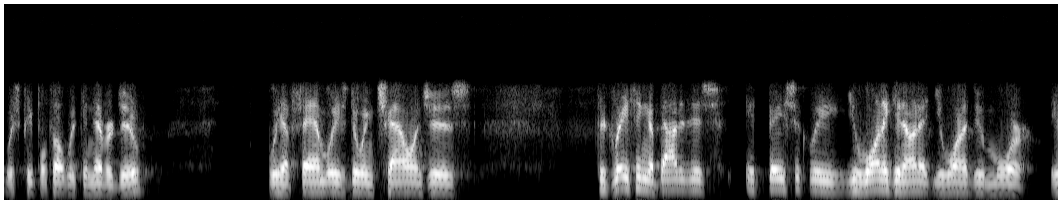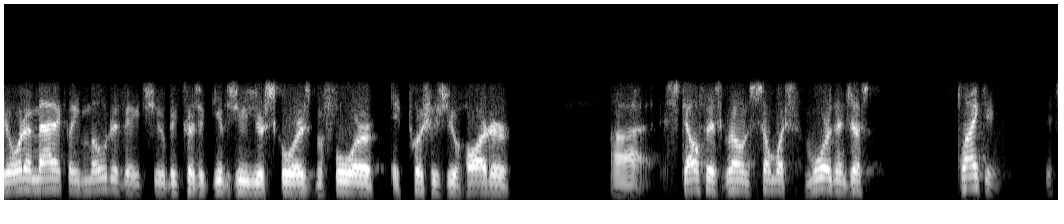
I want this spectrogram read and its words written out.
which people thought we could never do. We have families doing challenges. The great thing about it is it basically you want to get on it, you want to do more. It automatically motivates you because it gives you your scores before it pushes you harder. Uh, stealth has grown so much more than just planking. It's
